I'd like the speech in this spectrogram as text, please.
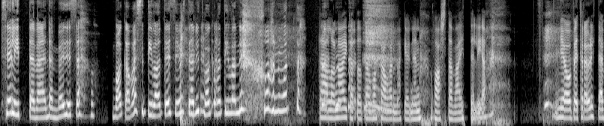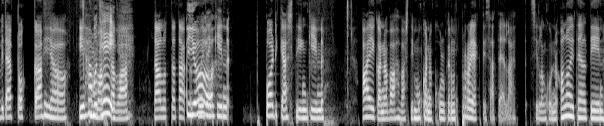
selittämään tämmöisessä vakavassa tilanteessa, jos tämä nyt vakava tilanne on, mutta... Täällä on aika tota, vakavan näköinen vastaväittelijä. Joo, Petra yrittää pitää pokkaa. Joo, ihan Mut mahtavaa. Hei. Tämä on ollut tota, Joo. kuitenkin podcastinkin aikana vahvasti mukana kulkenut projektisäteellä. Et silloin kun aloiteltiin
